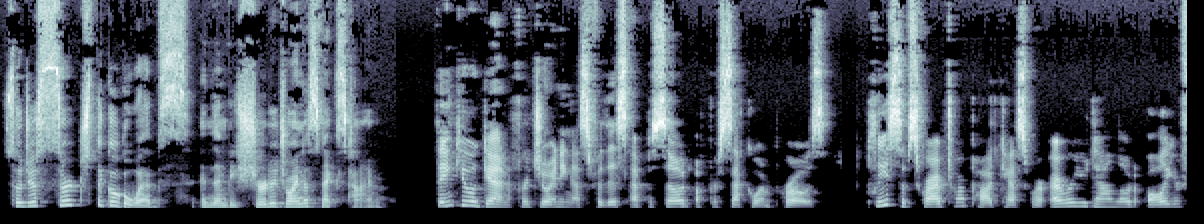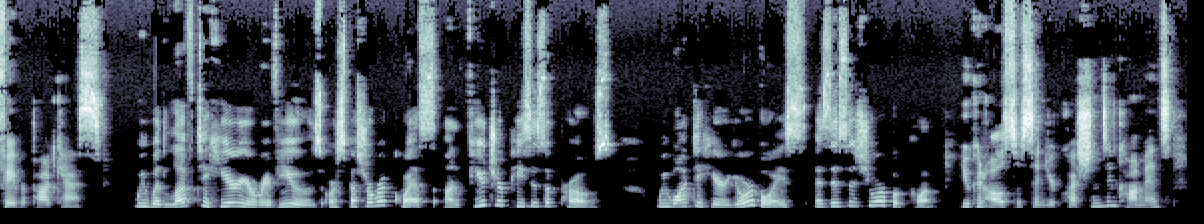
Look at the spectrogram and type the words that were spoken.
So just search the Google Webs and then be sure to join us next time. Thank you again for joining us for this episode of Prosecco and Prose. Please subscribe to our podcast wherever you download all your favorite podcasts. We would love to hear your reviews or special requests on future pieces of prose. We want to hear your voice as this is your book club. You can also send your questions and comments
